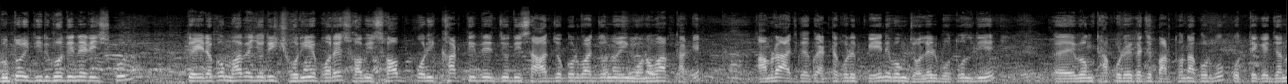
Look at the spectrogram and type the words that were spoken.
দুটোই দীর্ঘদিনের স্কুল। তো এইরকমভাবে যদি ছড়িয়ে পড়ে সবই সব পরীক্ষার্থীদের যদি সাহায্য করবার জন্য এই মনোভাব থাকে আমরা আজকে একটা করে পেন এবং জলের বোতল দিয়ে আহ, এবং ঠাকুরের কাছে প্রার্থনা করব প্রত্যেকের যেন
